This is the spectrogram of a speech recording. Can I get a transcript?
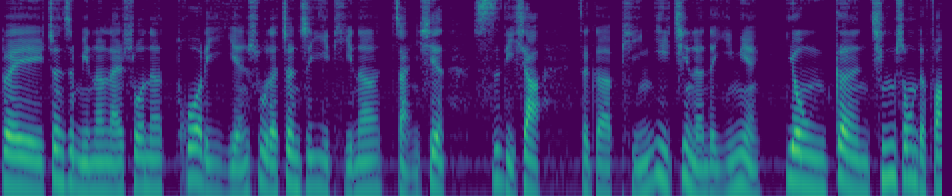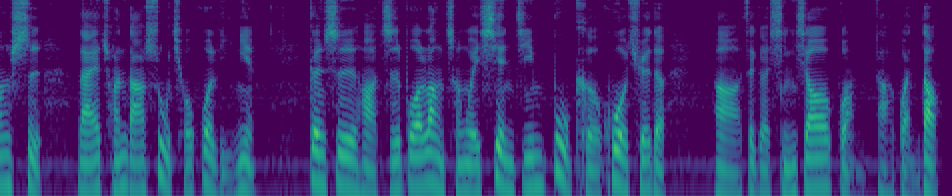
对政治名人来说呢，脱离严肃的政治议题呢，展现私底下这个平易近人的一面，用更轻松的方式来传达诉求或理念。更是哈直播让成为现今不可或缺的啊这个行销管啊管道，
